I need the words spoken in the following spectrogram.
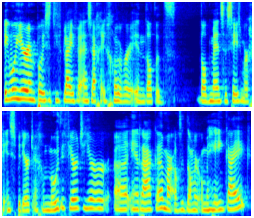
ik wil hierin positief blijven en zeggen, ik geloof erin dat, het, dat mensen steeds meer geïnspireerd en gemotiveerd hierin uh, in raken. Maar als ik dan weer om me heen kijk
